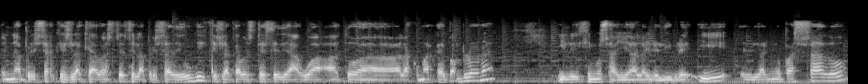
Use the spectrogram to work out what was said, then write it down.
en una presa que es la que abastece, la presa de Ugi, que es la que abastece de agua a toda la comarca de Pamplona, y lo hicimos allá al aire libre. Y el año pasado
